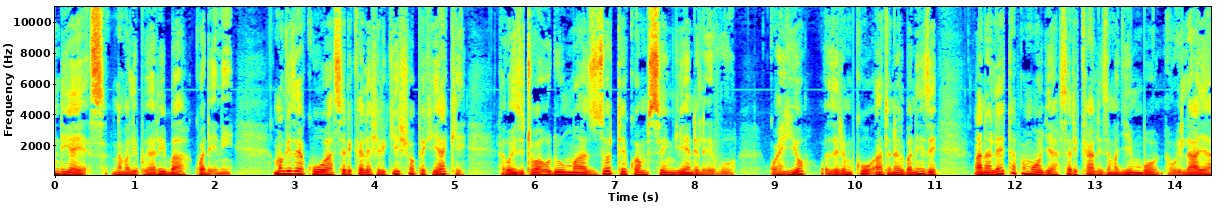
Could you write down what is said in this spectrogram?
NDIS na malipo ya riba kwa deni. Ameongezea kuwa serikali ya shirikisho peke yake hawezi toa huduma zote kwa msingi endelevu. Kwa hiyo waziri mkuu Anthony Albanese analeta pamoja serikali za majimbo na wilaya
